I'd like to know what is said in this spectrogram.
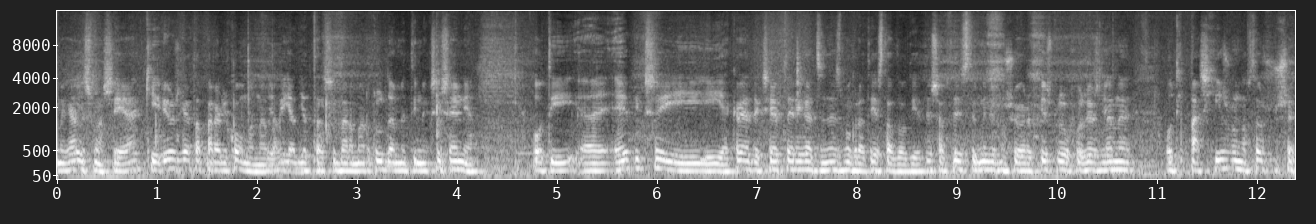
μεγάλη σημασία, κυρίως για τα παρελκόμενα, δηλαδή για, για τα συμπαραμαρτούντα με την εξής έννοια. Ότι ε, έδειξε η, η ακραία δεξιά πτέρυγα της Νέας Δημοκρατίας στα δόντια της. Αυτή τη στιγμή οι δημοσιογραφικές πληροφορίες λένε ότι πασχίζουν να φτάσουν στους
